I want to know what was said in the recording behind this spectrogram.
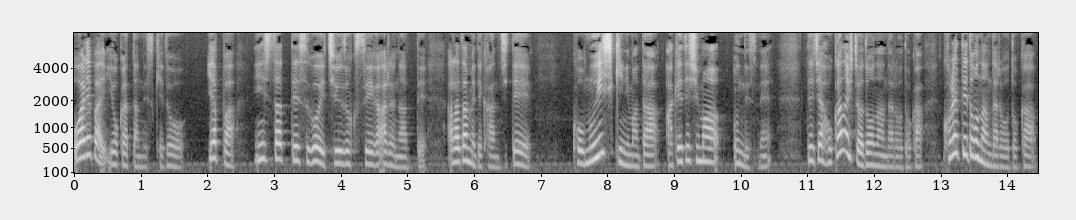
終わればよかったんですけどやっぱインスタってすごい中毒性があるなって改めて感じてこう無意識にまた開けてしまうんですね。でじゃあ他の人はどうなんだろうとかこれってどうなんだろうとか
